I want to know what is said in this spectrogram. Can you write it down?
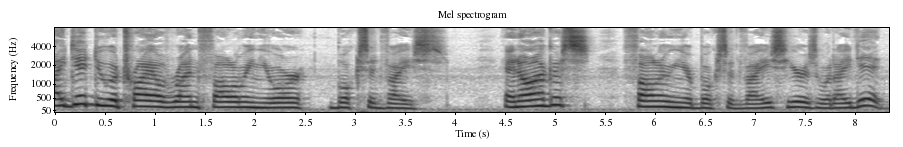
I did do a trial run following your book's advice. In August, following your book's advice, here's what I did.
